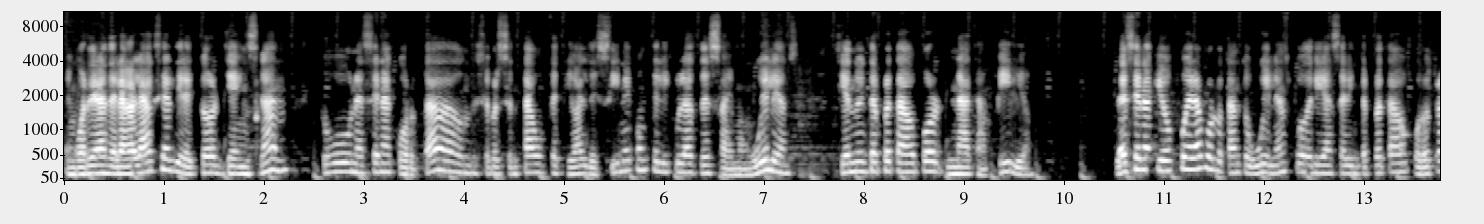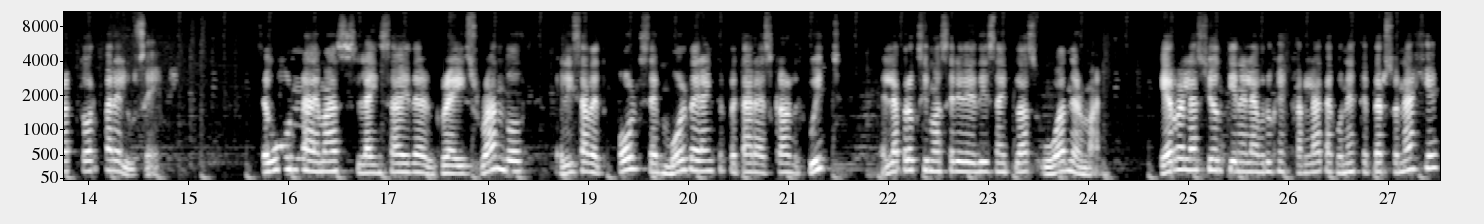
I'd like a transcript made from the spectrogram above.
En Guardianes de la Galaxia, el director James Gunn tuvo una escena cortada donde se presentaba un festival de cine con películas de Simon Williams, siendo interpretado por Nathan Fillion. La escena quedó fuera, por lo tanto Williams podría ser interpretado por otro actor para el UCM. Según además la insider Grace Randolph, Elizabeth Olsen volverá a interpretar a Scarlet Witch en la próxima serie de Disney Plus Wonder Man. ¿Qué relación tiene la bruja escarlata con este personaje?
